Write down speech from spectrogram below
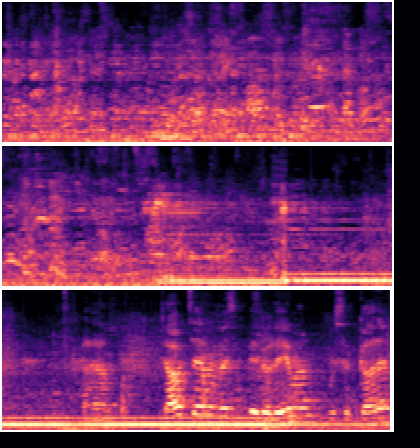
Ähm, ciao zusammen, wir sind Pedro Lehmann aus St. Gallen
